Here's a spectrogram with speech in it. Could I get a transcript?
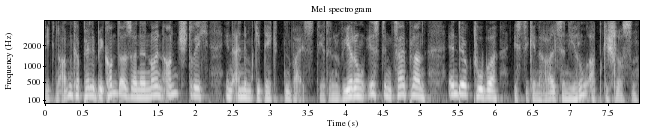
Die Gnadenkapelle bekommt also einen neuen Anstrich in einem gedeckten Weiß. Die Renovierung ist im Zeitplan. Ende Oktober ist die Generalsanierung abgeschlossen.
